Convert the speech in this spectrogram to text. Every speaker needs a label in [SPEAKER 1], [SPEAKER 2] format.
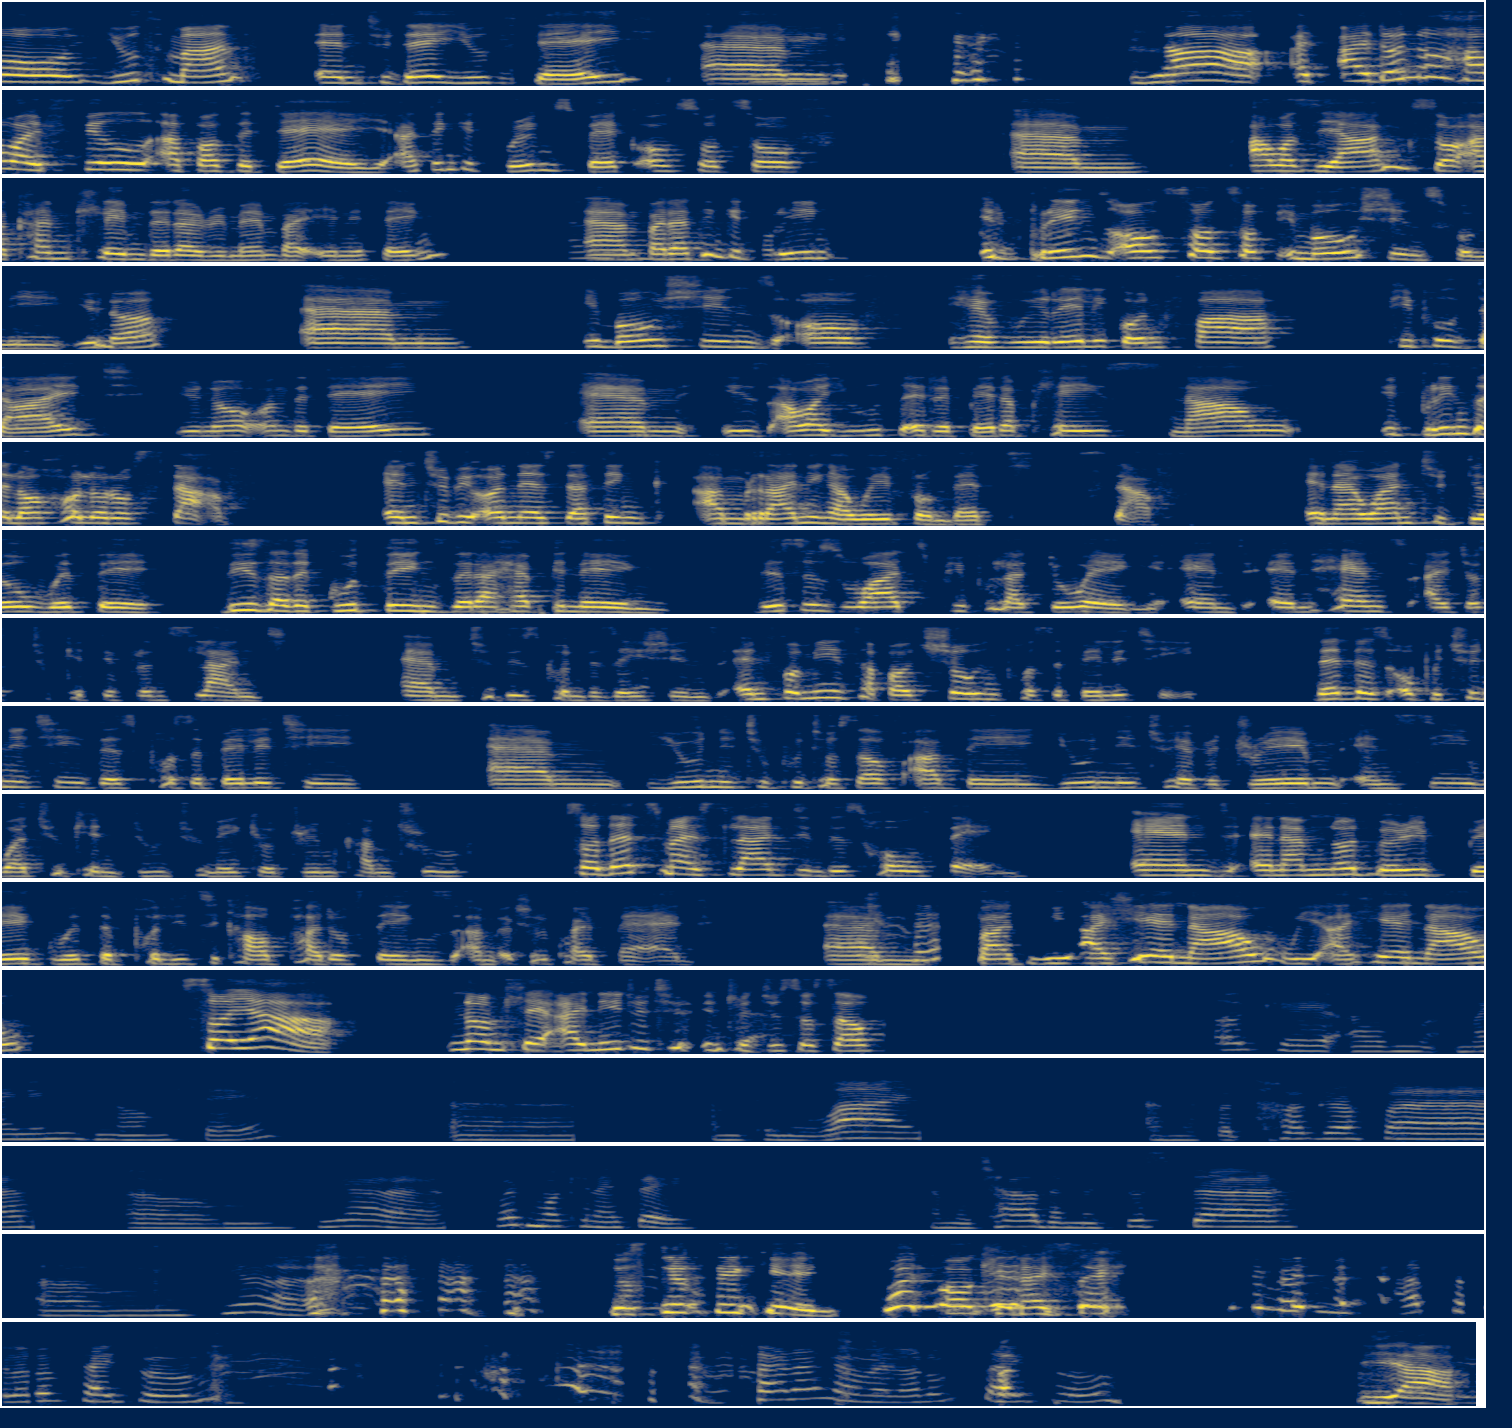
[SPEAKER 1] So, Youth Month and today Youth Day. Um, yeah, I, I don't know how I feel about the day. I think it brings back all sorts of. Um, I was young, so I can't claim that I remember anything. Um, but I think it bring it brings all sorts of emotions for me. You know, um, emotions of have we really gone far people died, you know, on the day. Um, is our youth at a better place now? It brings a lot, whole lot of stuff. And to be honest, I think I'm running away from that stuff. And I want to deal with the, these are the good things that are happening. This is what people are doing. And, and hence I just took a different slant um, to these conversations. And for me, it's about showing possibility that there's opportunity, there's possibility. Um, you need to put yourself out there. You need to have a dream and see what you can do to make your dream come true. So that's my slant in this whole thing. And and I'm not very big with the political part of things. I'm actually quite bad. Um, but we are here now. We are here now. So yeah, Nomhle, I need you to introduce yourself
[SPEAKER 2] Okay, um, my name is Nomhle. Uh, I'm 21. I'm a photographer. Um, yeah, what more can I say? I'm a child, I'm a sister. Um, yeah.
[SPEAKER 1] You're still thinking, what more can I say?
[SPEAKER 2] I don't have a lot of titles. I don't have a lot of titles
[SPEAKER 1] yeah.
